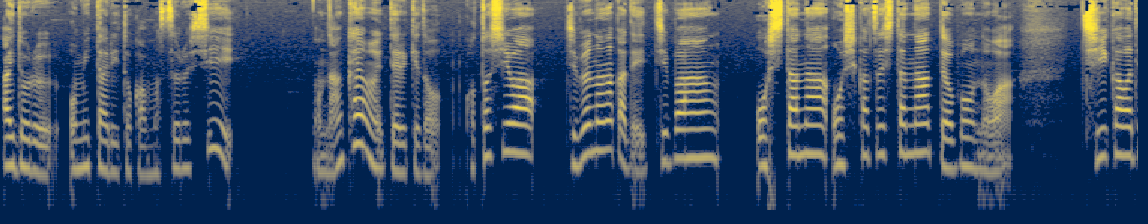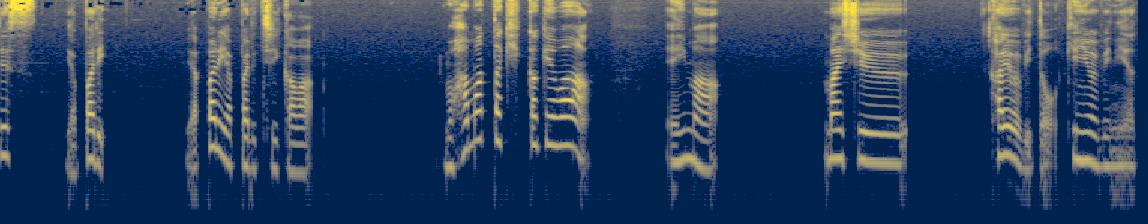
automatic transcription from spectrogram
アイドルを見たりとかもするしもう何回も言ってるけど今年は自分の中で一番押したな、推し活したなって思うのは、ちいかわです。やっぱり。やっぱりやっぱりちいかわ。もうハマったきっかけは、え今、毎週火曜日と金曜日にやっ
